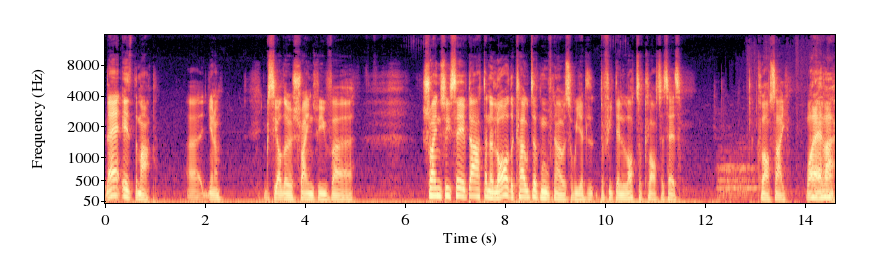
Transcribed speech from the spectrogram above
there is the map uh, you know, you can see all the shrines we've uh, shrines we saved at, and a lot the clouds have moved now, so we are defeating lots of Colossuses. Colossi. Whatever.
